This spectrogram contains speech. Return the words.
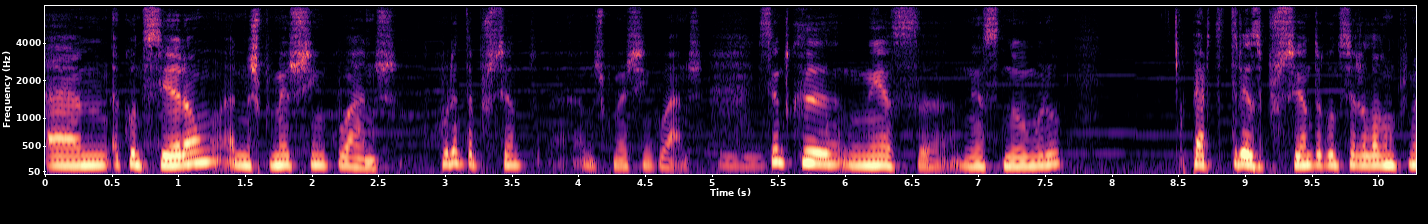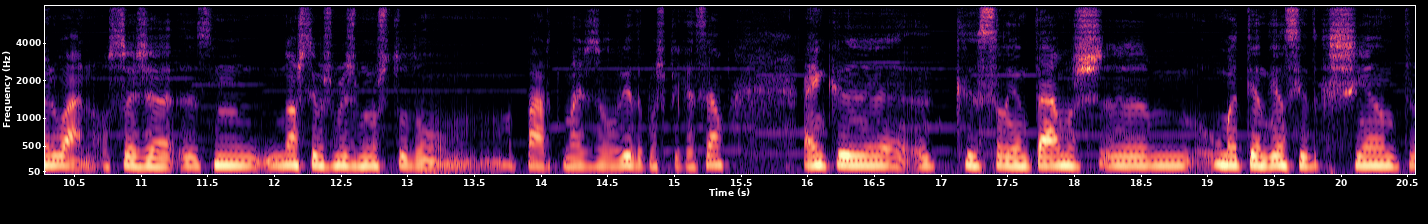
um, aconteceram nos primeiros cinco anos. 40% nos primeiros 5 anos. Uhum. Sendo que nesse, nesse número, perto de 13% aconteceram logo no primeiro ano. Ou seja, nós temos mesmo no estudo uma parte mais desenvolvida com explicação, em que, que salientamos hum, uma tendência decrescente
